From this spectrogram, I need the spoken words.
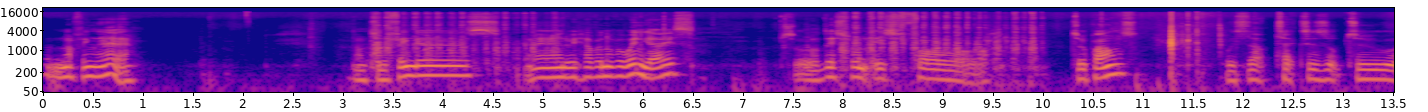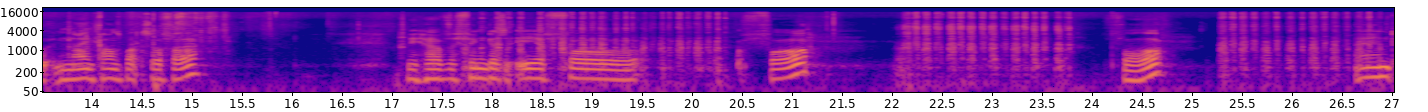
Nothing there. Down to the fingers and we have another win guys. So this one is for two pounds which that takes us up to nine pounds back so far we have the fingers here for four, four, and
